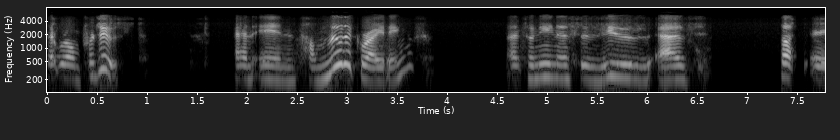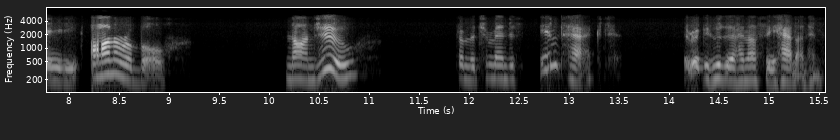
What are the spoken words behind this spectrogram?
that Rome produced. And in Talmudic writings, Antoninus is viewed as such a honorable non-Jew from the tremendous impact that Rabbi Huda Hanasi had on him.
